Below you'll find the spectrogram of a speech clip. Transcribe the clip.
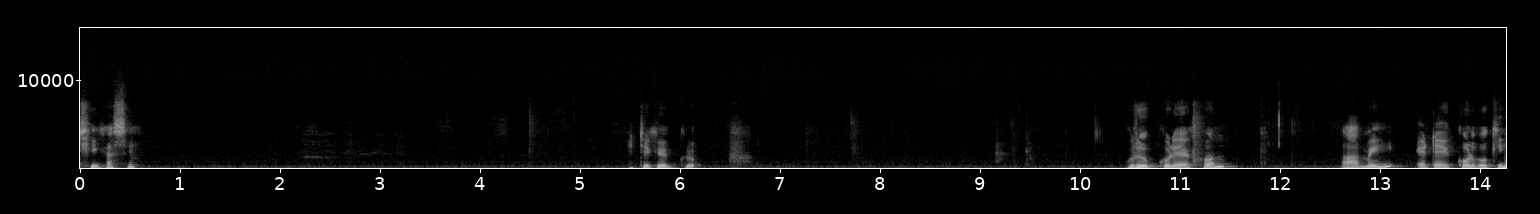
ঠিক আছে? এটাকে গ্রুপ গ্রুপ করে এখন আমি এটা করব কি?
